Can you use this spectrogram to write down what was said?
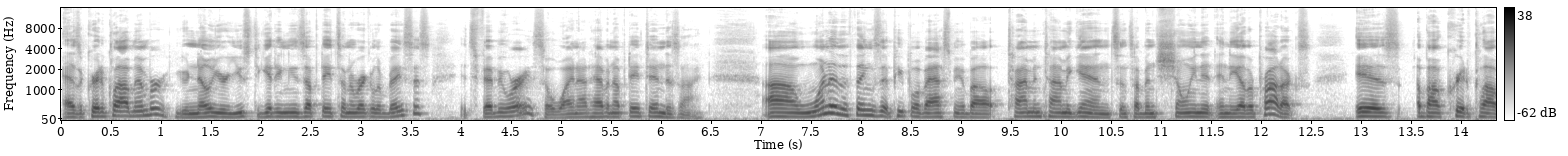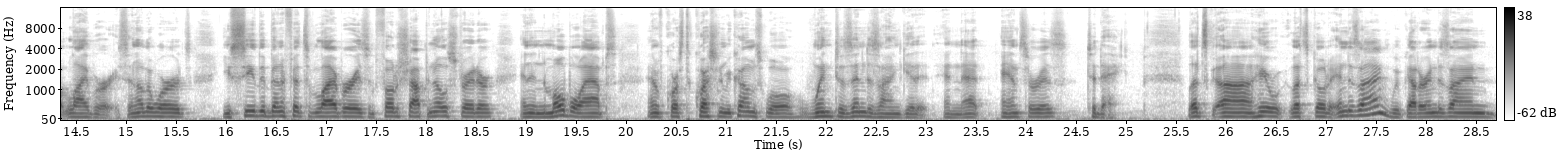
as a Creative Cloud member, you know you're used to getting these updates on a regular basis. It's February, so why not have an update to InDesign? Uh, one of the things that people have asked me about time and time again since I've been showing it in the other products is about Creative Cloud libraries. In other words, you see the benefits of libraries in Photoshop and Illustrator and in the mobile apps. And of course, the question becomes, well, when does InDesign get it? And that answer is today. Let's uh, here. Let's go to InDesign. We've got our InDesign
